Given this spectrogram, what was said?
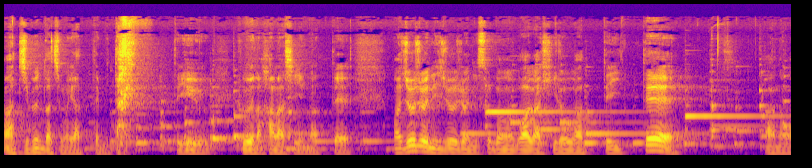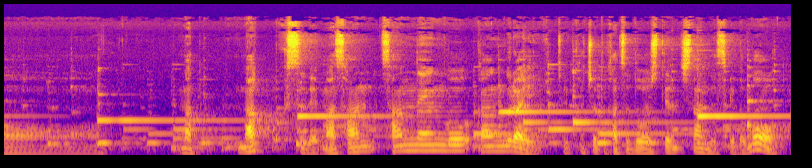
あ、自分たちもやってみたいっていう風な話になって、まあ、徐々に徐々にその輪が広がっていってあのー、まあマックスで、まあ3、3, 年後間ぐらいちょっと活動してしたんですけども、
